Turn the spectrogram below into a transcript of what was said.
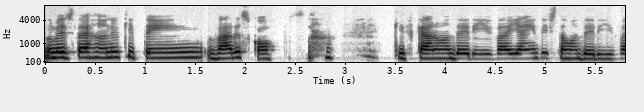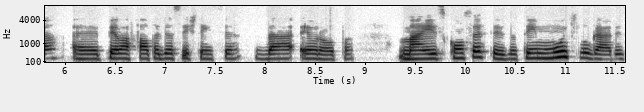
No Mediterrâneo que tem vários corpos que ficaram à deriva e ainda estão à deriva é, pela falta de assistência da Europa. Mas com certeza tem muitos lugares,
